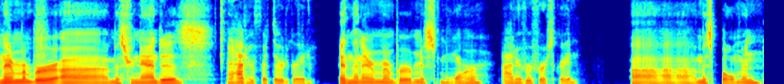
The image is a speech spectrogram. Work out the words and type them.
And I remember uh, Miss Hernandez, I had her for third grade. and then I remember Miss Moore, I had her for first grade. uh, Miss Bowman,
